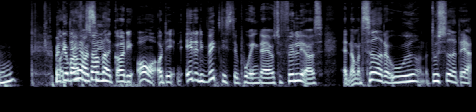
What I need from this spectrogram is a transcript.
Mm. Men og det, det har så sige... været godt i år, og det, et af de vigtigste pointer er jo selvfølgelig også, at når man sidder derude, og når du sidder der,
